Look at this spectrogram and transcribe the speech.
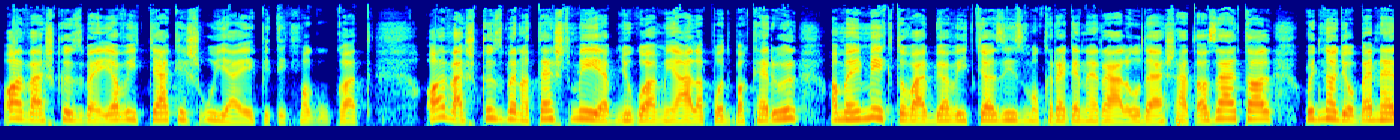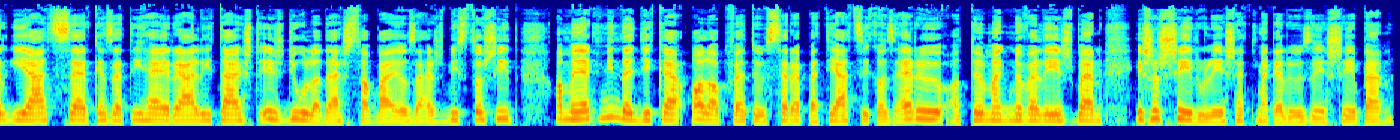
alvás közben javítják és újjáépítik magukat. Alvás közben a test mélyebb nyugalmi állapotba kerül, amely még tovább javítja az izmok regenerálódását azáltal, hogy nagyobb energiát, szerkezeti helyreállítást és gyulladás szabályozást biztosít, amelyek mindegyike alapvető szerepet játszik az erő, a tömegnövelésben és a sérülések megelőzésében.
